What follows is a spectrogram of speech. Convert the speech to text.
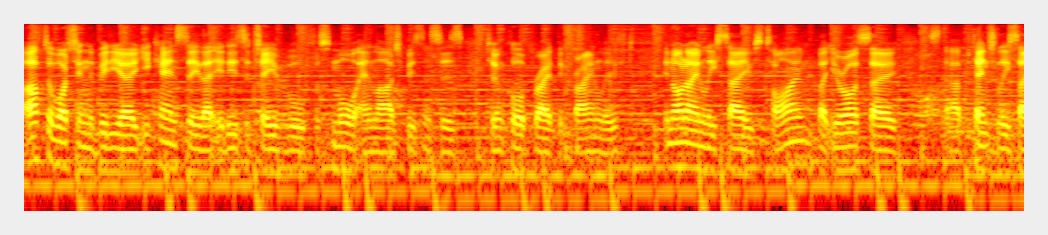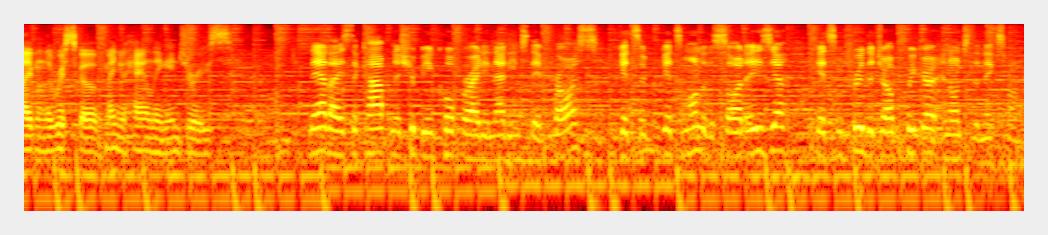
After watching the video, you can see that it is achievable for small and large businesses to incorporate the crane lift it not only saves time, but you're also uh, potentially saving the risk of manual handling injuries. Nowadays, the carpenter should be incorporating that into their price, gets, them, gets them onto the site easier, gets them through the job quicker and onto the next one.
